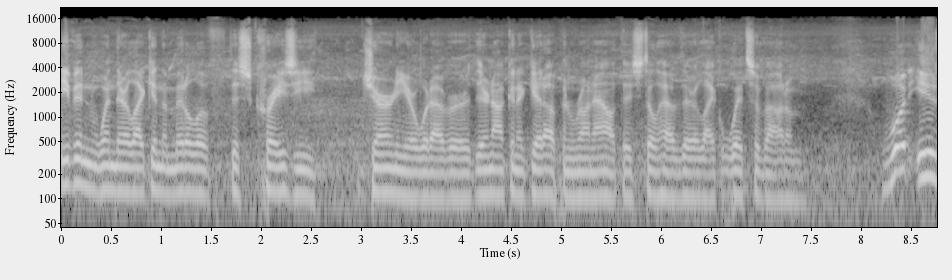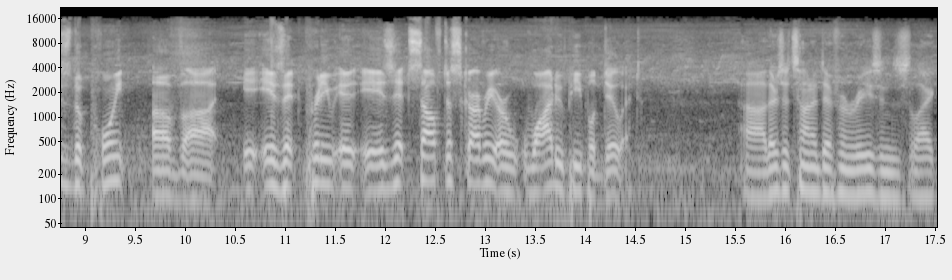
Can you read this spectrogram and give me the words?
even when they're like in the middle of this crazy journey or whatever, they're not gonna get up and run out. They still have their like wits about them. What is the point of? Uh, is it pretty? Is it self-discovery or why do people do it? Uh, there's a ton of different reasons. Like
